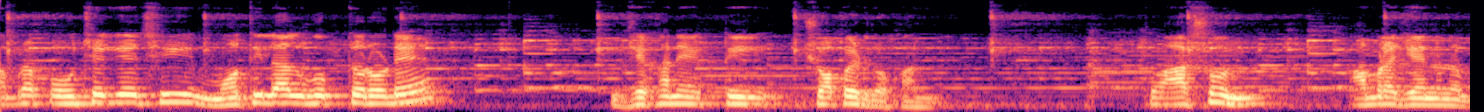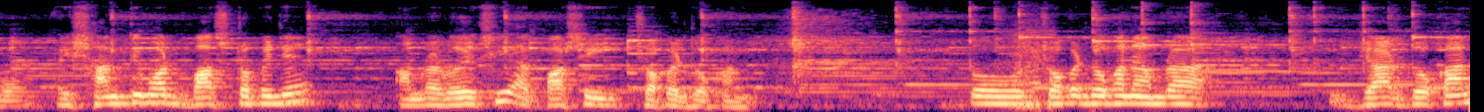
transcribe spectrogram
আমরা পৌঁছে গিয়েছি মতিলাল গুপ্ত রোডে, যেখানে একটি চপের দোকান। তো আসুন, আমরা জেনে নেব। এই শান্তিমঠ বাস স্টপেজে আমরা রয়েছি আর পাশেই চপের দোকান। তো চপের দোকানে আমরা যার দোকান,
